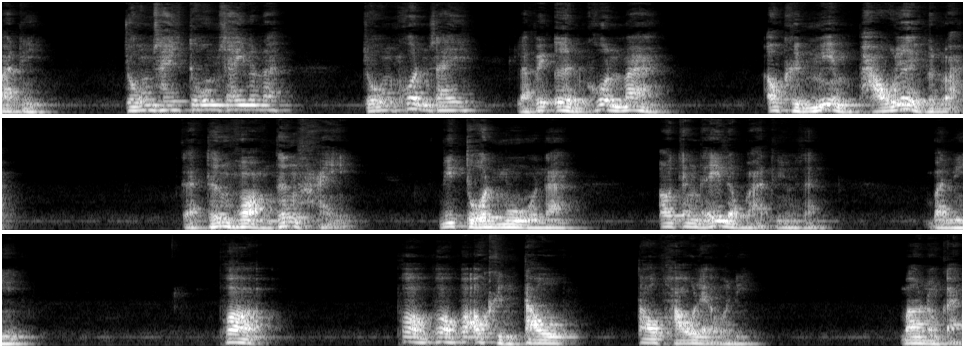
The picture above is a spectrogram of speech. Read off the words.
บัดนี้โจมใส่โจมใส่มันว่า จมค้นใส่แล้วไปเอิ่นค้นมาเอาขึ้นเมี่ยมเผาเลยเพิ่นว่าก็ถึงห้องถึงไห้วิตวนหมู่นะเอาจังไดล่ะบาดนี้ว่าซั่นบัดนี้พ่อพ่อพ่อพ่อเอาขึ้นเตาเตาเผาแล้ววันนี้เบ้านำกัน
